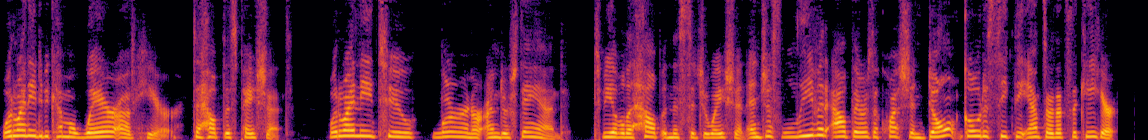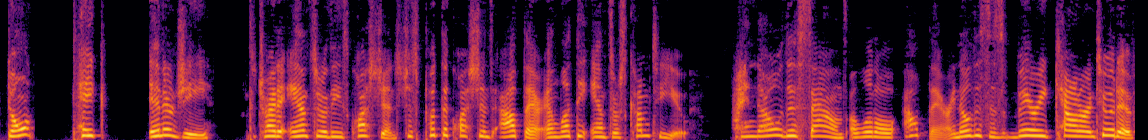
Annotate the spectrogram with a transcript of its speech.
What do I need to become aware of here to help this patient? What do I need to learn or understand to be able to help in this situation? And just leave it out there as a question. Don't go to seek the answer. That's the key here. Don't take energy to try to answer these questions. Just put the questions out there and let the answers come to you. I know this sounds a little out there. I know this is very counterintuitive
